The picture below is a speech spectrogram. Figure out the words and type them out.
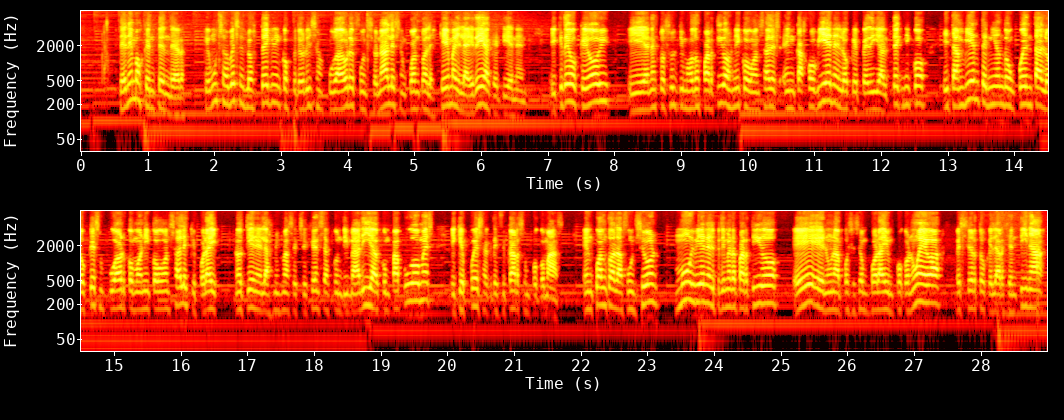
tenemos que entender que muchas veces los técnicos priorizan jugadores funcionales en cuanto al esquema y la idea que tienen. Y creo que hoy y en estos últimos dos partidos Nico González encajó bien en lo que pedía el técnico y también teniendo en cuenta lo que es un jugador como Nico González, que por ahí no tiene las mismas exigencias con Di María con Papu Gómez y que puede sacrificarse un poco más. En cuanto a la función, muy bien el primer partido, eh, en una posición por ahí un poco nueva. Es cierto que la Argentina,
